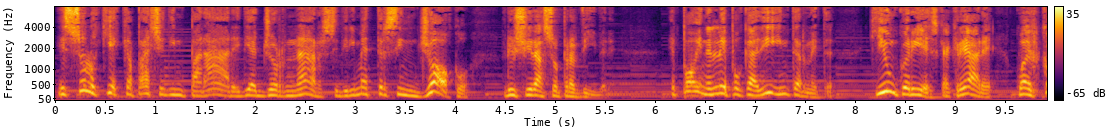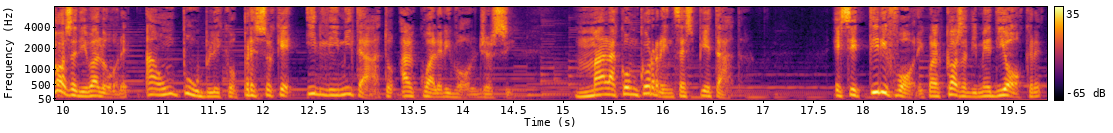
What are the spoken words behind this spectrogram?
e solo chi è capace di imparare, di aggiornarsi, di rimettersi in gioco riuscirà a sopravvivere. E poi nell'epoca di Internet, chiunque riesca a creare qualcosa di valore ha un pubblico pressoché illimitato al quale rivolgersi. Ma la concorrenza è spietata. E se tiri fuori qualcosa di mediocre,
